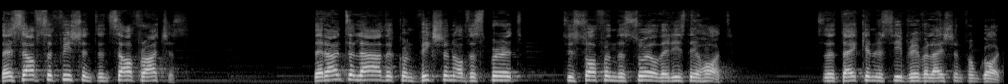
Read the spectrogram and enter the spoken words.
They're self sufficient and self righteous. They don't allow the conviction of the Spirit to soften the soil that is their heart so that they can receive revelation from God.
